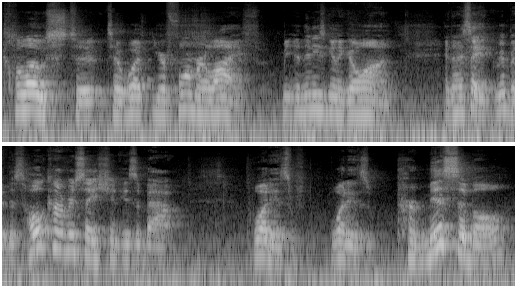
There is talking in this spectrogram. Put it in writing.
close to, to what your former life. And then he's going to go on. And I say, remember, this whole conversation is about what is what is permissible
